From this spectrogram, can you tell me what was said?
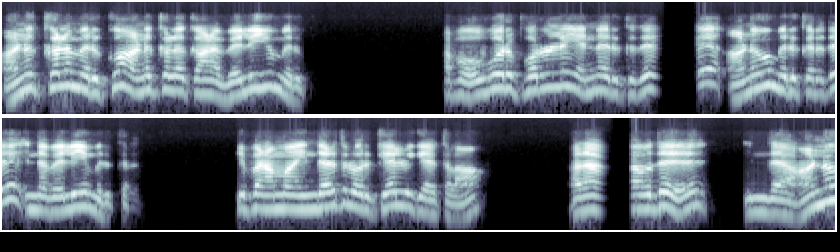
அணுக்களும் இருக்கும் அணுக்களுக்கான வெளியும் இருக்கும். அப்போ ஒவ்வொரு பொருளையும் என்ன இருக்குது? அணுவும் இருக்கிறது இந்த வெளியும் இருக்கிறது. இப்ப நம்ம இந்த இடத்துல ஒரு கேள்வி கேட்கலாம். அதாவது இந்த அணு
